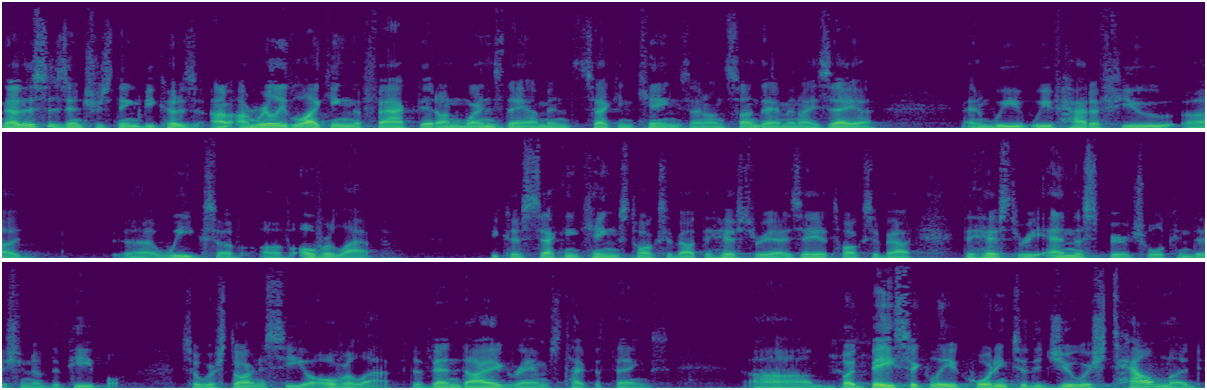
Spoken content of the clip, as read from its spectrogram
Now, this is interesting because I'm really liking the fact that on Wednesday I'm in Second Kings and on Sunday I'm in Isaiah and we, we've had a few uh, uh, weeks of, of overlap because Second Kings talks about the history, Isaiah talks about the history and the spiritual condition of the people. So we're starting to see overlap, the Venn diagrams type of things. Um, but basically, according to the Jewish Talmud,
